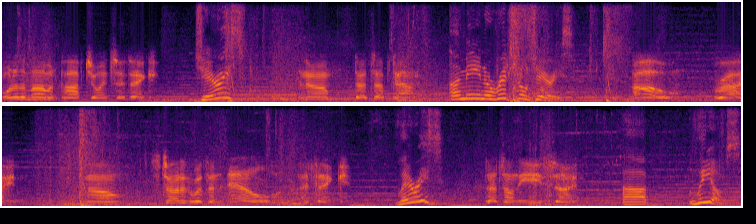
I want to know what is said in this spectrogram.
One of the mom and pop joints, I think. Jerry's? No, that's uptown. I mean, original Jerry's. Oh, right. No, started with an L, I think. Larry's? That's on the east side. Uh, Leo's.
